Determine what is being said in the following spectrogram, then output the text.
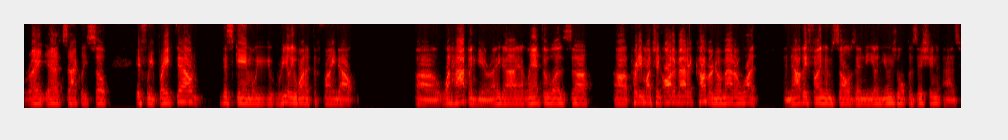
Right. Yeah, exactly. So if we break down this game, we really wanted to find out uh, what happened here, right? Uh, Atlanta was uh, uh, pretty much an automatic cover no matter what. And now they find themselves in the unusual position as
